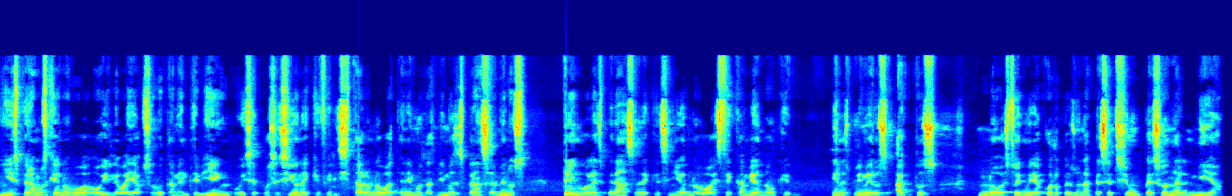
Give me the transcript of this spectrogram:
Y esperamos que a Novoa hoy le vaya absolutamente bien, hoy se posesiona, hay que felicitar a Novoa, tenemos las mismas esperanzas, al menos tengo la esperanza de que el señor Novoa esté cambiando, aunque en los primeros actos no estoy muy de acuerdo, pero es una percepción personal mía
